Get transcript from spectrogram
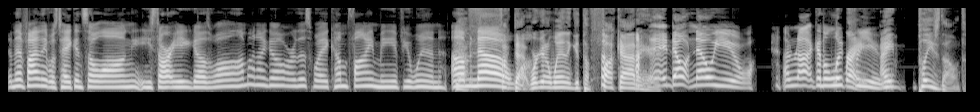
And then finally, it was taking so long. He start. He goes, "Well, I'm gonna go over this way. Come find me if you win." Yeah, Um, no, Fuck that. We're going to win and get the fuck out of here. I don't know you. I'm not gonna look right. for you. I please don't.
